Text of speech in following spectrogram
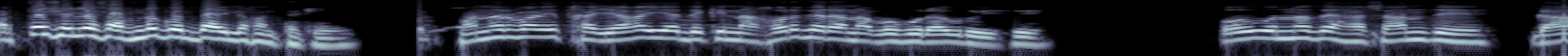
আর তোর শরীরে সাবন গন্ধ আইলো খান থেকে মানের বাড়িত খাইয়া খাইয়া দেখি নাহর গেরা নাবো ফুরাও রইছে ও অন্য যে হাসান যে গা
